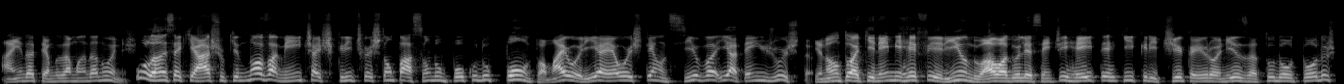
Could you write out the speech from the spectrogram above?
ainda temos Amanda Nunes. O lance é que acho que, novamente, as críticas estão passando um pouco do ponto. A maioria é ostensiva e até injusta. E não tô aqui nem me referindo ao adolescente hater que critica e ironiza tudo ou todos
